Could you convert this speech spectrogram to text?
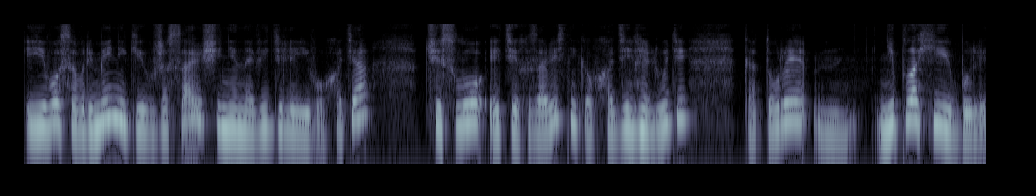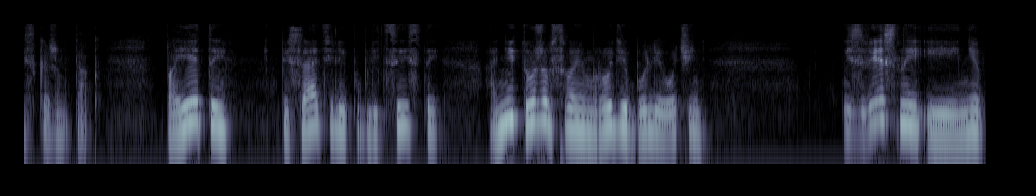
и его современники ужасающе ненавидели его. Хотя число этих завистников входили люди, которые неплохие были, скажем так, поэты, писатели, публицисты. Они тоже в своем роде были очень известны и не,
